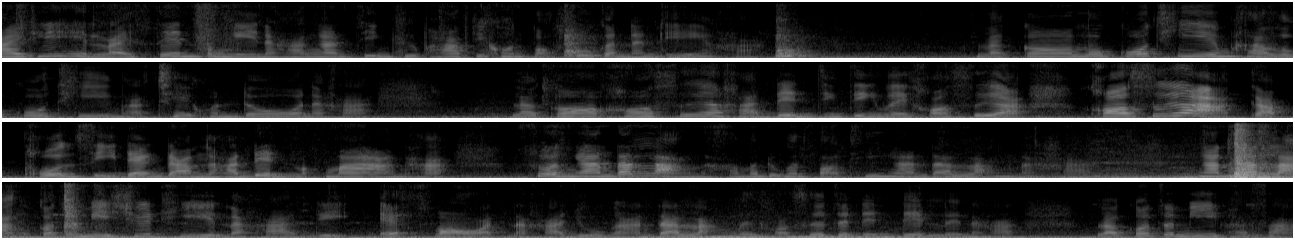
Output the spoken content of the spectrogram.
ายที่เห็นลายเส้นตรงนี้นะคะ งานจริงคือภาพที่คนต่อสู้กันนั่นเองค่ะ แล้วก็โลโก้ทีมค่ะ โลโก้ทีมค่ะเทควันโดนะคะ แล้วก็คอเสื้อค่ะเด่นจริง ๆ เลยคอเสื้อ คอเสื้อกับโทนสีแดงดำนะคะ เด่นมากๆนะคะ ส่วนงานด้านหลังนะคะ มาดูกันต่อที่งานด้านหลังนะคะ งานด้านหลังก็จะมีชื่อทีมนะคะ The Effort นะคะ อยู่งานด้านหลังเลยคอเสื้อจะเด่นๆเลยนะคะ แล้วก็จะมีภาษา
